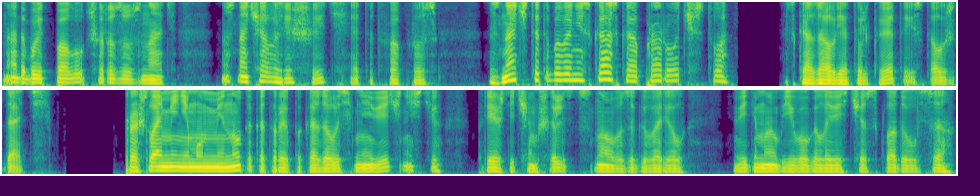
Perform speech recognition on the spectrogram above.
Надо будет получше разузнать. Но сначала решить этот вопрос. Значит, это была не сказка, а пророчество. Сказал я только это и стал ждать. Прошла минимум минута, которая показалась мне вечностью, прежде чем Шелест снова заговорил. Видимо, в его голове сейчас складывался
